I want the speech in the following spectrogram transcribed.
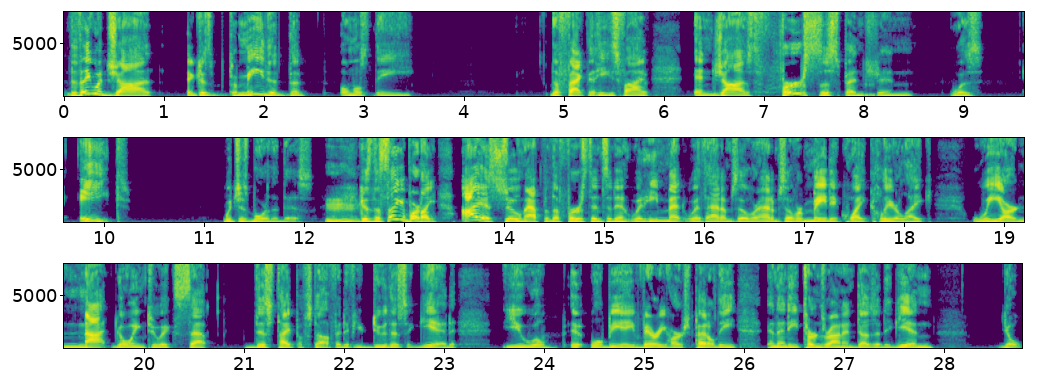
The thing with Ja, because to me, the, the almost the the fact that he's five and Ja's first suspension was eight which is more than this. Because the second part, like, I assume after the first incident when he met with Adam Silver, Adam Silver made it quite clear, like, we are not going to accept this type of stuff. And if you do this again, you will, it will be a very harsh penalty. And then he turns around and does it again, you know,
